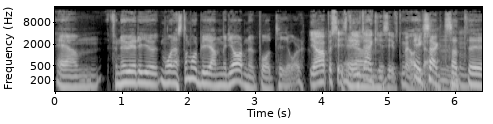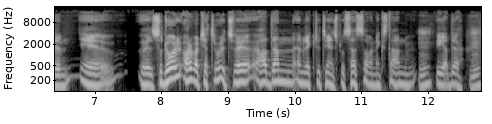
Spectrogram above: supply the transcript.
Ehm, för nu är det ju, mål, nästa mål blir ju en miljard nu på tio år. Ja, precis. Det är ju ett Ehm, aggressivt mål. Exakt, Där. så att... Eh, så då har det varit jätteroligt. Så vi hade en, en rekryteringsprocess av en extern Mm. vd Mm.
